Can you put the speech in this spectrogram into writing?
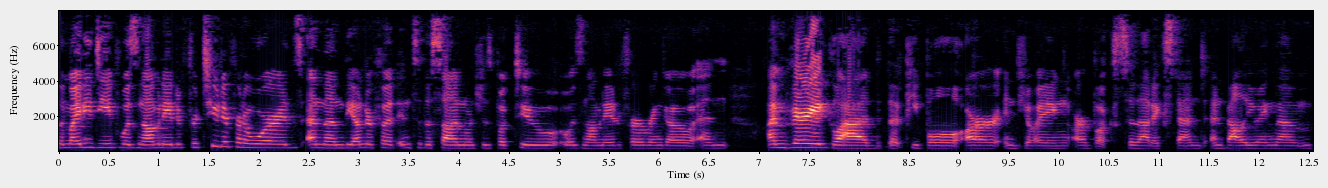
The Mighty Deep, was nominated for two different awards, and then The Underfoot Into the Sun, which is book two, was nominated for a Ringo. And I'm very glad that people are enjoying our books to that extent and valuing them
